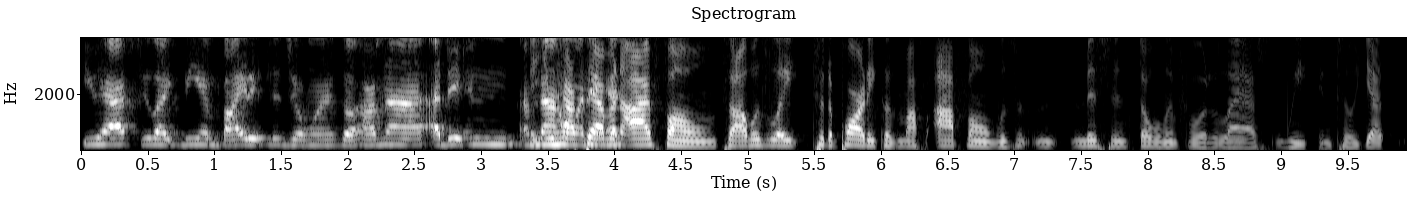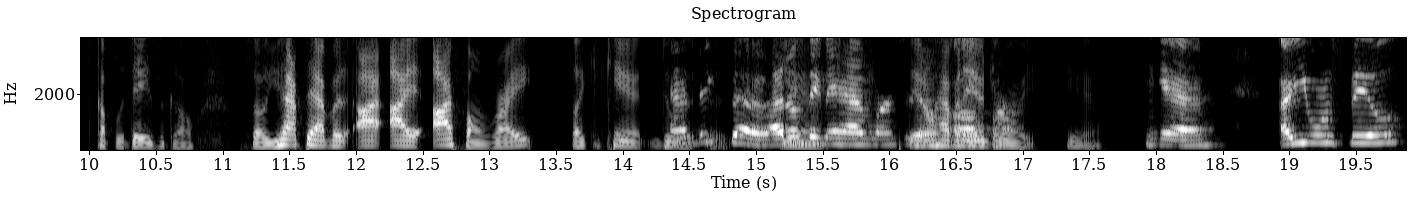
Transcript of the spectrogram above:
You have to like be invited to join. So I'm not. I didn't. I'm and not. You have to have an iPhone. So I was late to the party because my iPhone was missing, stolen for the last week until yet a couple of days ago. So you have to have an I, I iPhone, right? Like you can't do I it. I think so. I don't think they have one. They don't have an Android. Um, yeah. Yeah. Are you on Spill?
